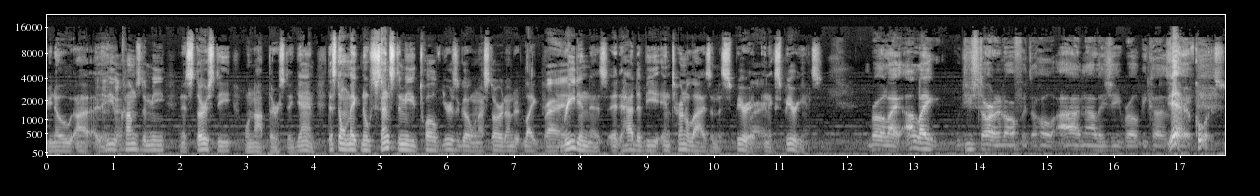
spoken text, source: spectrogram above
You know, uh, he who Mhm. comes to me and is thirsty will not thirst again. This don't make no sense to me 12 years ago when I started under like Right. reading this. It had to be internalized in the spirit Right. and experience. Bro, like I like you started off with the whole eye analogy, bro, because Yeah, like, of course.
